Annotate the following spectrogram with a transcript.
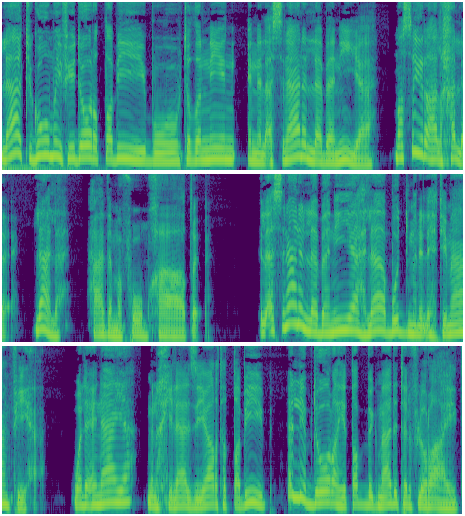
لا تقومي في دور الطبيب وتظنين أن الأسنان اللبنية مصيرها الخلع. لا لا هذا مفهوم خاطئ. الأسنان اللبنية لا بد من الاهتمام فيها والعناية من خلال زيارة الطبيب اللي بدوره يطبق مادة الفلورايد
